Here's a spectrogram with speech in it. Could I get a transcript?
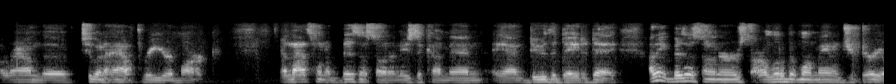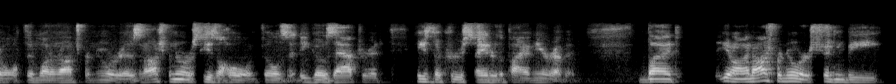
around the two and a half, three year mark. And that's when a business owner needs to come in and do the day to day. I think business owners are a little bit more managerial than what an entrepreneur is. An entrepreneur sees a hole and fills it. He goes after it. He's the crusader, the pioneer of it. But you know, an entrepreneur shouldn't be,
